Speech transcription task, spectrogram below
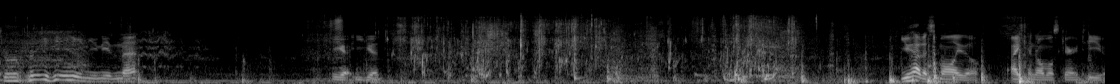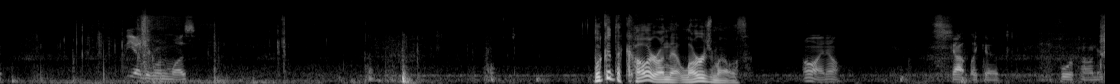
Green. You needing that? You got you good? You had a smallie though. I can almost guarantee you. The other one was. Look at the color on that largemouth. Oh, I know. Got like a four pounder.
